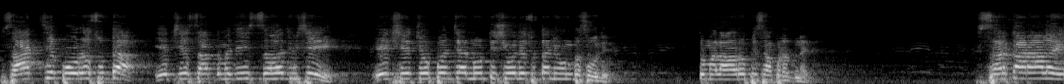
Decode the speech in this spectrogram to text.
सातशे पोरं सुद्धा एकशे सात म्हणजे सहज विषय. एकशे चोपन्नच्या नोटीसवाले सुद्धा नेऊन बसवले. तुम्हाला आरोपी सापडत नाही सरकार आलंय.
